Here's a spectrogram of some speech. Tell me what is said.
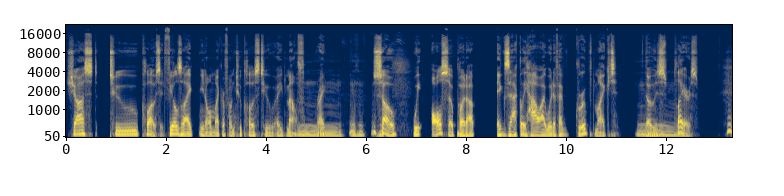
just too close. It feels like, you know, a microphone too close to a mouth, right? Mm, mhm, mhm. So we also put up exactly how I would have had group mic'd those Mm. players. Hmm.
